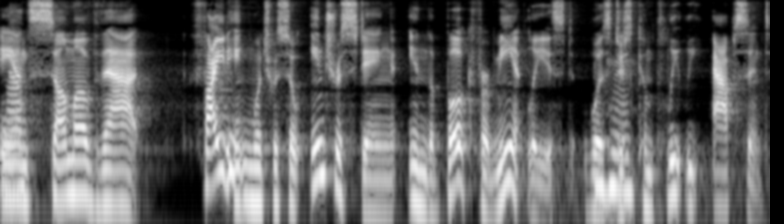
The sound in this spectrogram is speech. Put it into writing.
Yeah. And some of that fighting, which was so interesting in the book, for me at least, was mm-hmm. just completely absent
